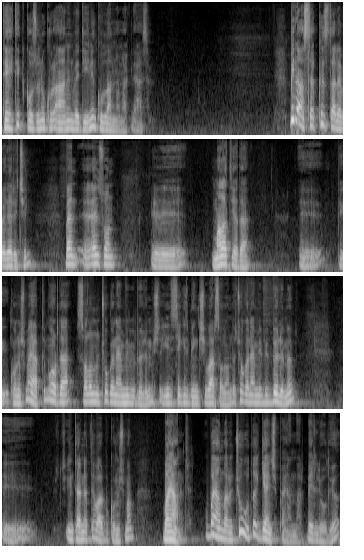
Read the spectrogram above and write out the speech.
tehdit kozunu Kur'an'ın ve dinin kullanmamak lazım. Bilhassa kız talebeler için ben e, en son e, Malatya'da e, bir konuşma yaptım. Orada salonun çok önemli bir bölümü, işte 7-8 bin kişi var salonda, çok önemli bir bölümü, e, internette var bu konuşmam, bayandı. Bu bayanların çoğu da genç bayanlar, belli oluyor.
